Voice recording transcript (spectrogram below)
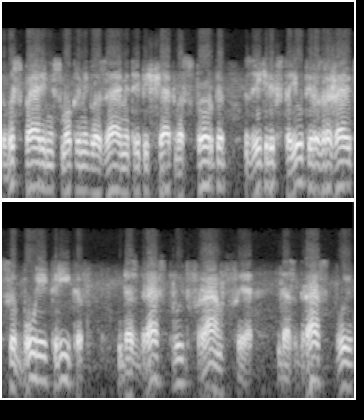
В испарине с мокрыми глазами трепещат восторгом, Зрители встают и разражаются бурей криков. «Да здравствует Франция! Да здравствует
